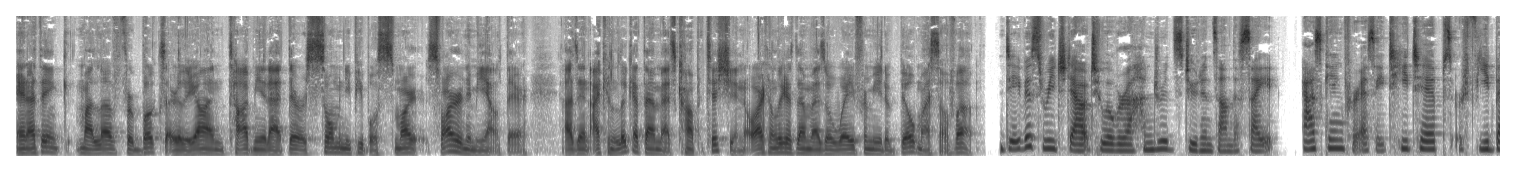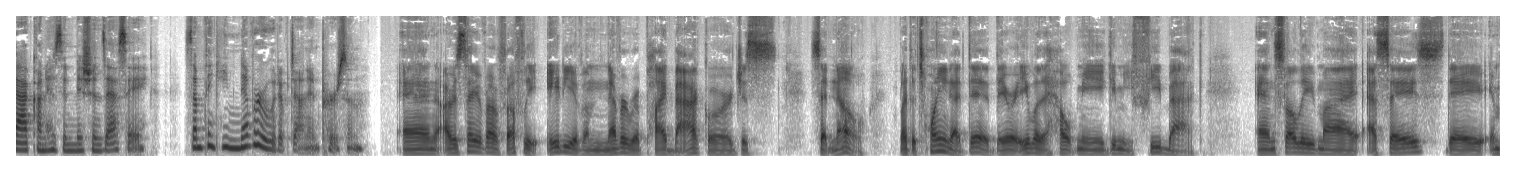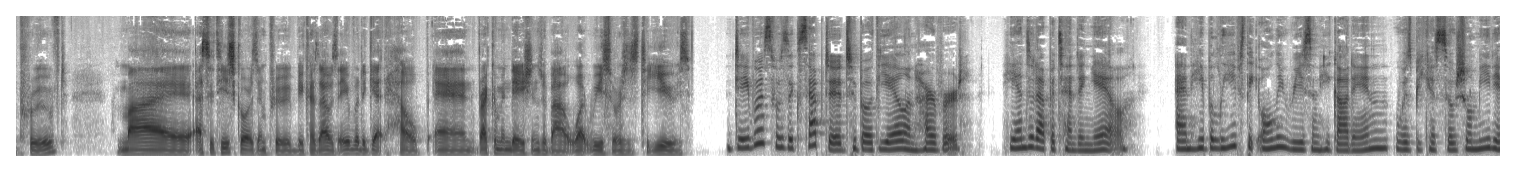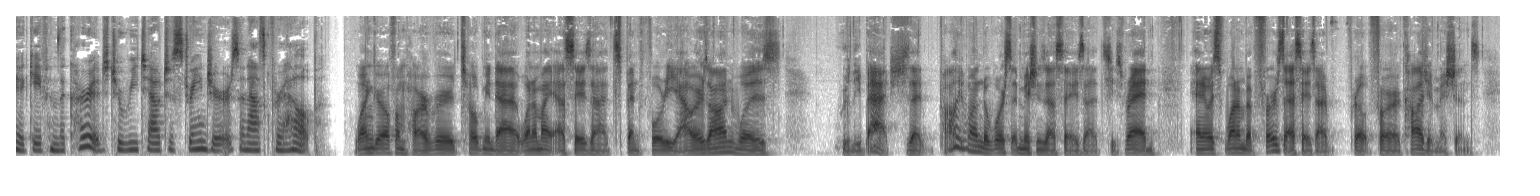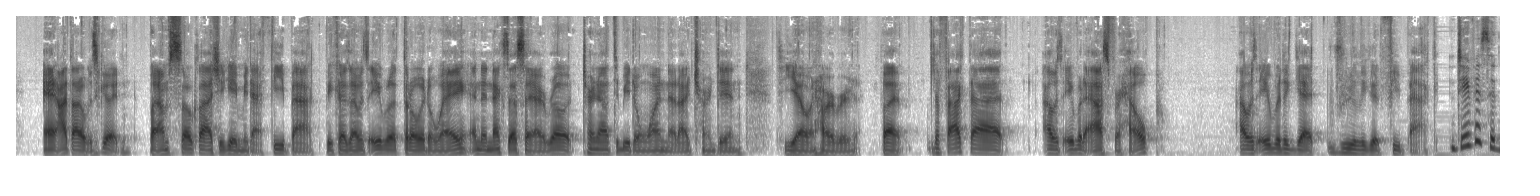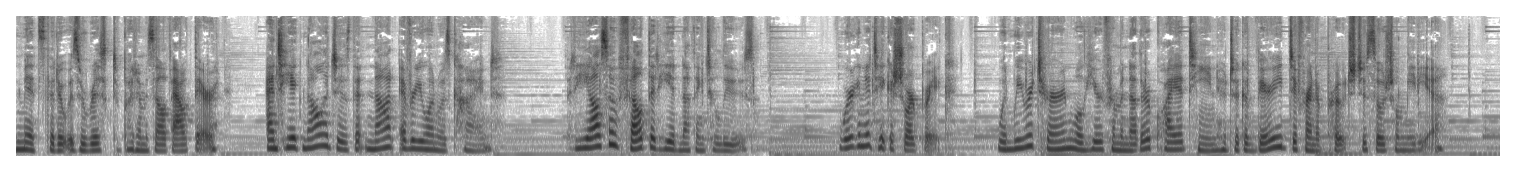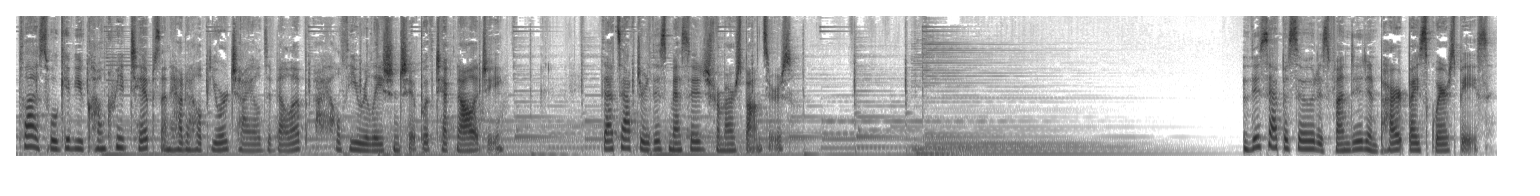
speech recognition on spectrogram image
And I think my love for books early on taught me that there are so many people smart, smarter than me out there. As in, I can look at them as competition, or I can look at them as a way for me to build myself up. Davis reached out to over 100 students on the site, asking for SAT tips or feedback on his admissions essay, something he never would have done in person. And I would say about roughly 80 of them never replied back or just said no. But the 20 that did, they were able to help me, give me feedback and slowly my essays, they improved. My SAT scores improved because I was able to get help and recommendations about what resources to use. Davis was accepted to both Yale and Harvard. He ended up attending Yale, and he believes the only reason he got in was because social media gave him the courage to reach out to strangers and ask for help. One girl from Harvard told me that one of my essays I had spent 40 hours on was really bad. She said, probably one of the worst admissions essays that she's read. And it was one of the first essays I wrote for college admissions. And I thought it was good. But I'm so glad she gave me that feedback because I was able to throw it away. And the next essay I wrote turned out to be the one that I turned in to Yale and Harvard. But the fact that I was able to ask for help, I was able to get really good feedback. Davis admits that it was a risk to put himself out there, and he acknowledges that not everyone was kind. But he also felt that he had nothing to lose. We're going to take a short break. When we return, we'll hear from another quiet teen who took a very different approach to social media. Plus, we'll give you concrete tips on how to help your child develop a healthy relationship with technology. That's after this message from our sponsors. This episode is funded in part by Squarespace.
